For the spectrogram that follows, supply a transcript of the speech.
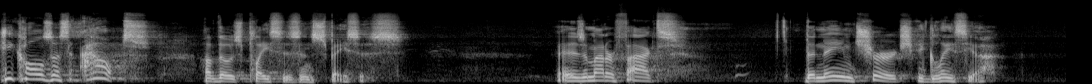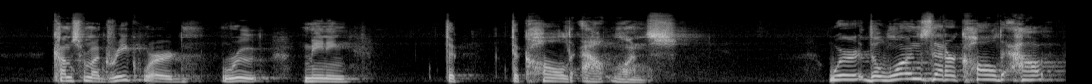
He calls us out of those places and spaces. As a matter of fact, the name church, Iglesia, comes from a Greek word root meaning the, the called out ones. We're the ones that are called out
